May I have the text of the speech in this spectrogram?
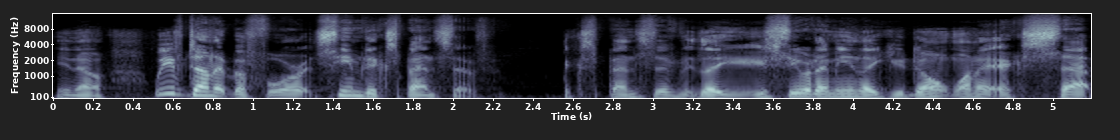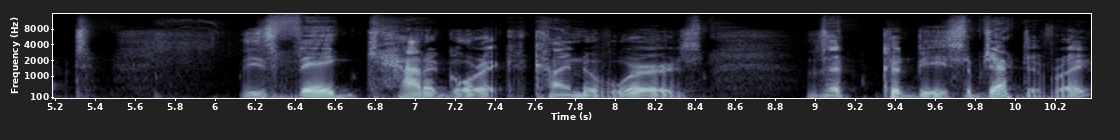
you know, we've done it before. It seemed expensive. Expensive. Like, you see what I mean? Like you don't want to accept these vague categoric kind of words that could be subjective, right?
